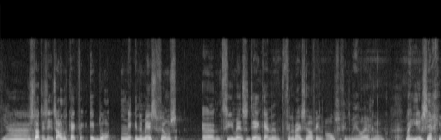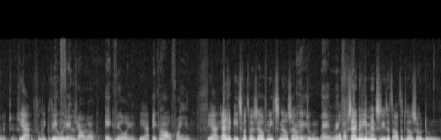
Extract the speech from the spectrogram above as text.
Ja. Dus dat is iets anders. Kijk, ik bedoel, in de meeste films eh, zie je mensen denken, en dan vullen wij zelf in, oh, ze vinden hem heel erg leuk. Maar hier zeg je het dus. Ja, van ik wil ik je. vind jou leuk, ik wil je, Ja. ik hou van je. ja, eigenlijk iets wat wij zelf niet snel zouden Nee, doen. nee, nee, of zijn er hier mensen die dat altijd wel zo doen?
